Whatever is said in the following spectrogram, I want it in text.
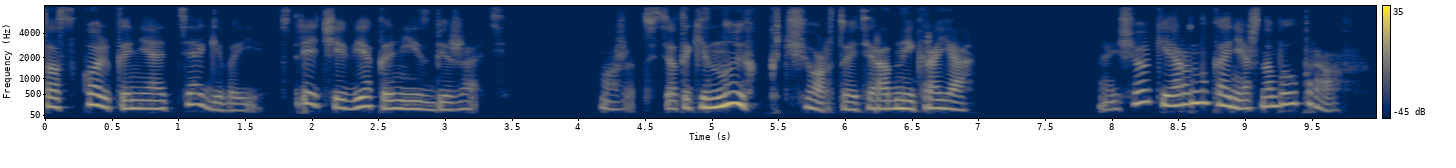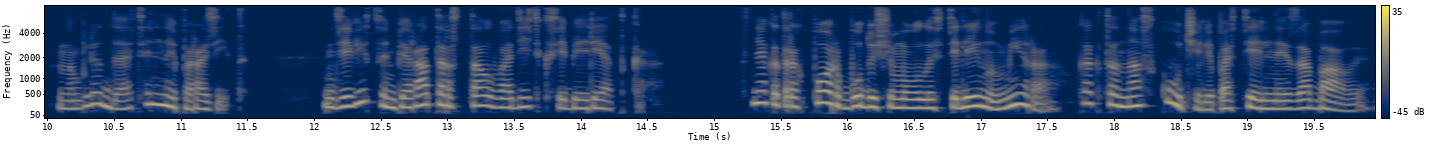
то сколько ни оттягивай, встречи века не избежать. Может, все таки ну их к черту эти родные края? А еще Керн, конечно, был прав. Наблюдательный паразит. Девиц император стал водить к себе редко. С некоторых пор будущему властелину мира как-то наскучили постельные забавы.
